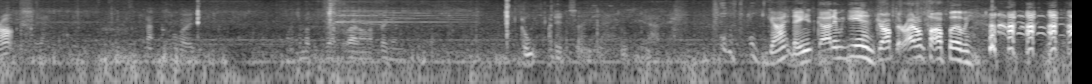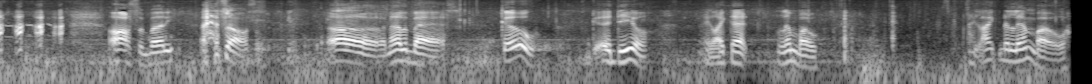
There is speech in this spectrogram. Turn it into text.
Rocks. not quite. I'm about to drop it right on a friggin' Oh, I did the same thing. Ooh, get out of there. Got it. Daniel's got him again. Dropped it right on top of him. awesome, buddy. That's awesome. Oh, another bass. Cool. Good deal. They like that limbo. They like the limbo.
